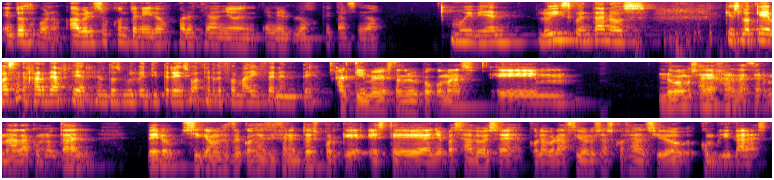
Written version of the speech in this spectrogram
Entonces, bueno, a ver esos contenidos para este año en, en el blog, qué tal se da. Muy bien. Luis, cuéntanos qué es lo que vas a dejar de hacer en 2023 o hacer de forma diferente. Aquí me voy a extender un poco más. Em, no vamos a dejar de hacer nada como tal, pero sí que vamos a hacer cosas diferentes porque este año pasado esa colaboración, esas cosas han sido complicadas.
